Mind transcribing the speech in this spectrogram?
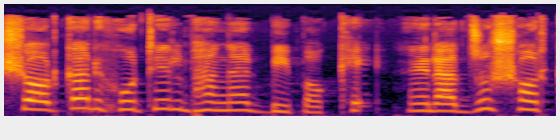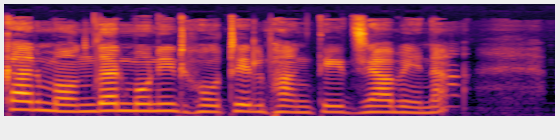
সরকার hotel ভাঙার বিপক্ষে। রাজ্য সরকার মন্দারমণির হোটেল ভাঙতে যাবে না।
